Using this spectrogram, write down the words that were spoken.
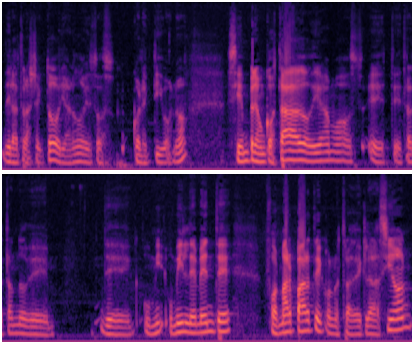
de la trayectoria de esos colectivos. ¿no? Siempre a un costado, digamos, este, tratando de de humildemente formar parte con nuestra declaración,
